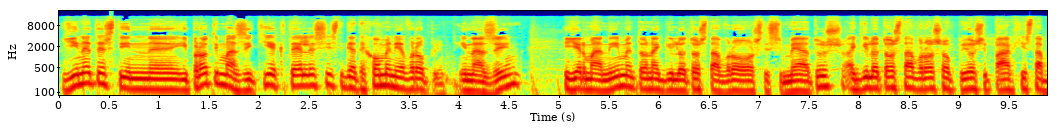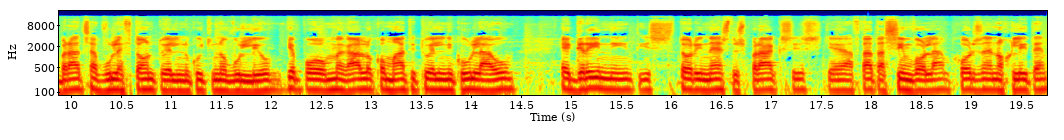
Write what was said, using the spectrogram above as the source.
γίνεται στην, ε, η πρώτη μαζική εκτέλεση στην κατεχόμενη Ευρώπη. Οι Ναζί, οι Γερμανοί με τον αγγυλωτό σταυρό στη σημαία τους. Αγγυλωτό σταυρός, ο οποίος υπάρχει στα μπράτσα βουλευτών του Ελληνικού Κοινοβουλίου και από μεγάλο κομμάτι του ελληνικού λαού εγκρίνει τις τωρινές τους πράξεις και αυτά τα σύμβολα, χωρίς να ενοχλείται.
